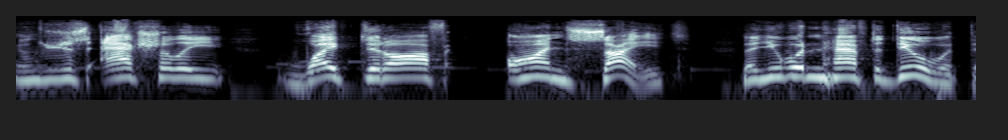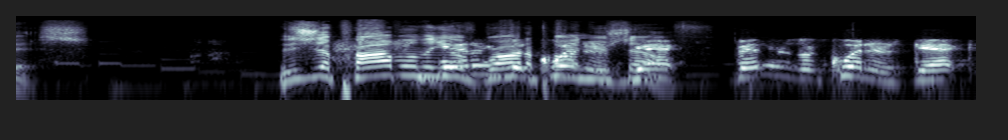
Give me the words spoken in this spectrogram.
and you just actually wiped it off on site, then you wouldn't have to deal with this. This is a problem that you have brought upon quitters, yourself. Geck. Bitters are quitters, Geck.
